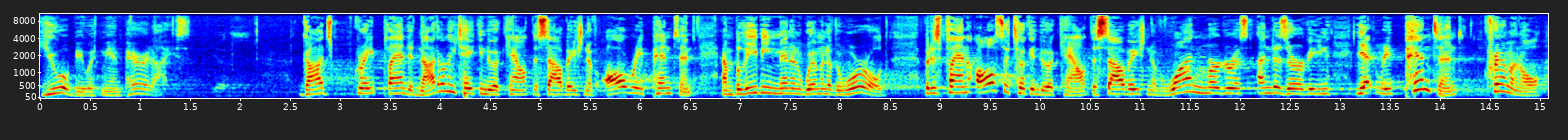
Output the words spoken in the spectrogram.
you will be with me in paradise. God's great plan did not only take into account the salvation of all repentant and believing men and women of the world, but his plan also took into account the salvation of one murderous, undeserving, yet repentant criminal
